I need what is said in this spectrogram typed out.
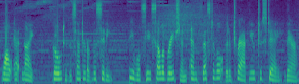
While at night, go to the center of the city. You will see celebration and festival that attract you to stay there.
